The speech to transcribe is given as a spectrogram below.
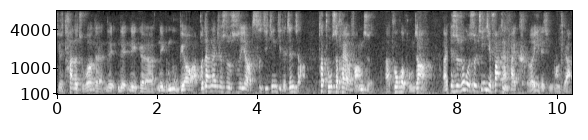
就是它的主要的那那那个那个目标啊，不单单就是是要刺激经济的增长，它同时还要防止啊通货膨胀。啊，就是如果说经济发展还可以的情况下，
